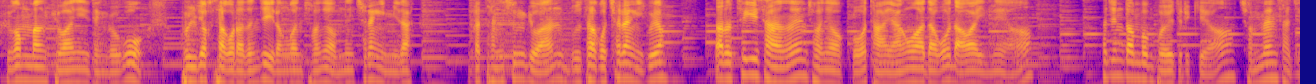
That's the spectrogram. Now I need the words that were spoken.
그것만 교환이 된 거고 골격 사고라든지 이런 건 전혀 없는 차량입니다. 그러니까 단순 교환 무사고 차량이고요. 따로 특이사항은 전혀 없고 다 양호하다고 나와 있네요. 사진도 한번 보여드릴게요. 전면 사진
